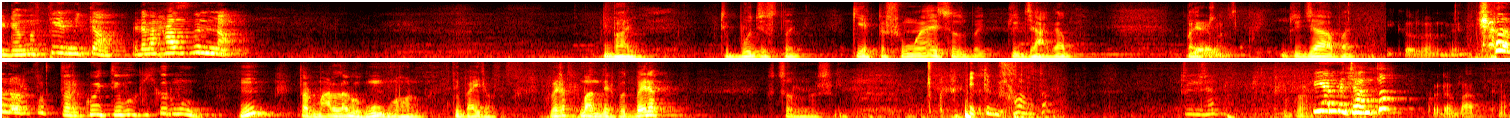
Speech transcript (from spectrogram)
এটা আমার প্রেমিকা এটা আমার হাজবেন্ড না। ভাই তুই বুঝোস না কি একটা সময় আইসোস ভাই? তুই জাগা তুই যা- ভাই। কি করবেন ভাই? খেলোর পুত তোর কই তুই কি করব হুম? তোর মার লাগো হুম হন তুই বাইর। বেরা বান্দের পুত বাইরা চল না শুন। এই তুমি তো। তুই যা। আপনি জানতো করে ভাত খাও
